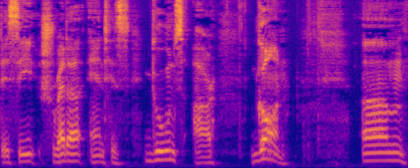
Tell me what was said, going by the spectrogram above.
they see Shredder and his goons are gone. Um,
